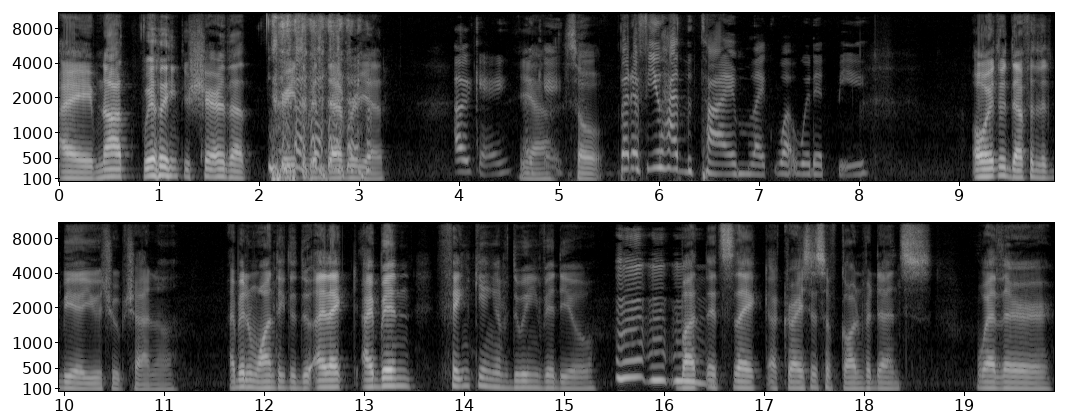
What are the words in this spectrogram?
I'm not willing to share that creative endeavor yet. Okay. Yeah. Okay. So But if you had the time, like, what would it be? oh, it would definitely be a YouTube channel. I've been wanting to do. I like. I've been thinking of doing video, Mm-mm-mm. but it's like a crisis of confidence whether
